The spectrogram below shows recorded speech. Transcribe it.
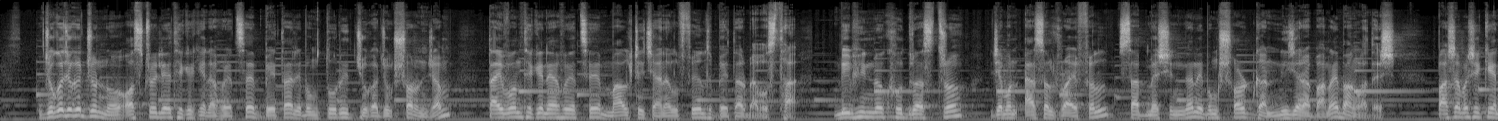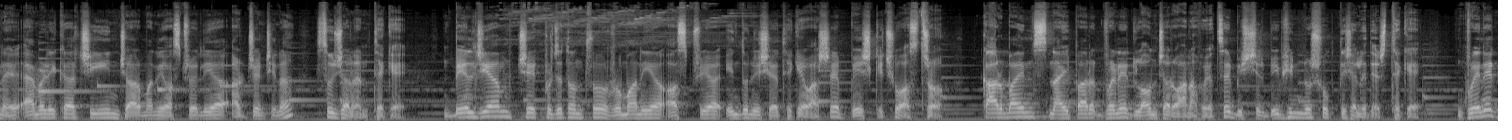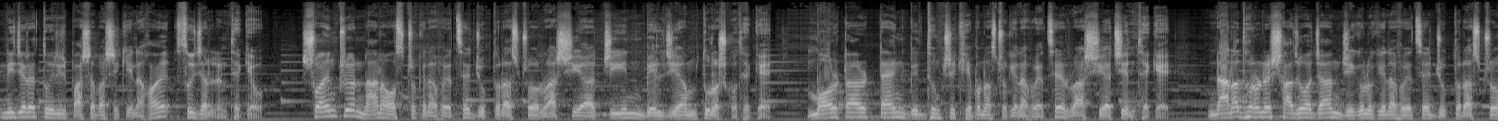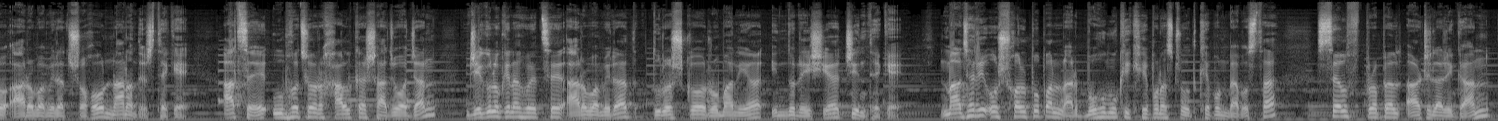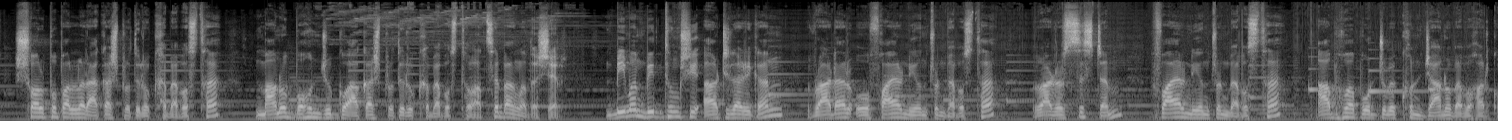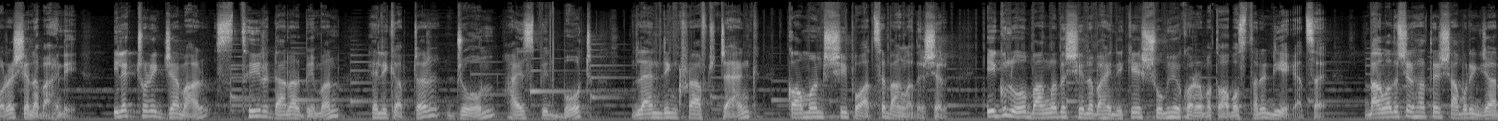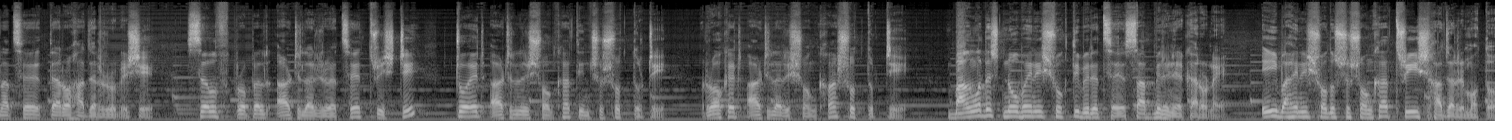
যোগাযোগের জন্য অস্ট্রেলিয়া থেকে কেনা হয়েছে বেতার এবং তড়িৎ যোগাযোগ সরঞ্জাম। তাইওয়ান থেকে নেওয়া হয়েছে মাল্টি চ্যানেল ফিল্ড বেতার ব্যবস্থা। বিভিন্ন ক্ষুদ্রাস্ত্র, যেমন অ্যাসাল্ট রাইফেল সাবমেশিন গান এবং শর্ট গান নিজেরা বানায় বাংলাদেশ। পাশাপাশি কেনে আমেরিকা, চীন, জার্মানি, অস্ট্রেলিয়া, আর্জেন্টিনা, সুইজারল্যান্ড থেকে। বেলজিয়াম, চেক প্রজাতন্ত্র, রোমানিয়া, অস্ট্রিয়া, ইন্দোনেশিয়া থেকেও আসে বেশ কিছু অস্ত্র। কার্বাইন, স্নাইপার, গ্রেনেড লঞ্চারও আনা হয়েছে বিশ্বের বিভিন্ন শক্তিশালী দেশ থেকে। গ্রেনেড নিজেরা তৈরির পাশাপাশি কেনা হয় সুইজারল্যান্ড থেকেও। স্বয়ংক্রিয় নানা অস্ত্র কেনা হয়েছে যুক্তরাষ্ট্র, রাশিয়া, চীন, বেলজিয়াম, তুরস্ক থেকে। মর্টার ট্যাঙ্ক বিধ্বংসী ক্ষেপণাস্ত্র কেনা হয়েছে রাশিয়া, চীন থেকে। নানা ধরনের সাজোয়া যান যেগুলো কেনা হয়েছে যুক্তরাষ্ট্র, আরব আমিরাত সহ নানা দেশ থেকে। আছে উভচর হালকা সাজোয়া যান, যেগুলো কেনা হয়েছে আরব আমিরাত, তুরস্ক, রোমানিয়া, ইন্দোনেশিয়া, চীন থেকে। মাঝারি ও স্বল্প পাল্লার বহুমুখী ক্ষেপণাস্ত্র উৎক্ষেপণ ব্যবস্থা সেলফ প্রপেলড আর্টিলারি গান স্বল্প পাল্লার আকাশ প্রতিরক্ষা ব্যবস্থা মানব বহনযোগ্য আকাশ প্রতিরক্ষা ব্যবস্থাও আছে বাংলাদেশের। বিমান বিধ্বংসী আর্টিলারি গান রাডার ও ফায়ার নিয়ন্ত্রণ ব্যবস্থা রাডার সিস্টেম ফায়ার নিয়ন্ত্রণ ব্যবস্থা, আবহাওয়া পর্যবেক্ষণ যানও ব্যবহার করে সেনাবাহিনী। ইলেকট্রনিক জ্যামার স্থির ডানার বিমান, helicopter, drone high speed boat, landing craft tank, command শিপও আছে বাংলাদেশের। এগুলো বাংলাদেশ সেনাবাহিনীকে সমীহ করার মতো অবস্থানে নিয়ে গেছে। বাংলাদেশের হাতে সামরিক যান আছে তেরো হাজারেরও বেশি। সেলফ প্রপেলড আর্টিলারি রয়েছে ত্রিশটি টোয়েট আর্টিলারির সংখ্যা তিনশো সত্তরটি, রকেট আর্টিলারির সংখ্যা সত্তরটি। বাংলাদেশ নৌবাহিনীর শক্তি বেড়েছে সাবমেরিনের কারণে। এই বাহিনীর সদস্য সংখ্যা ত্রিশ হাজারের মতো।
